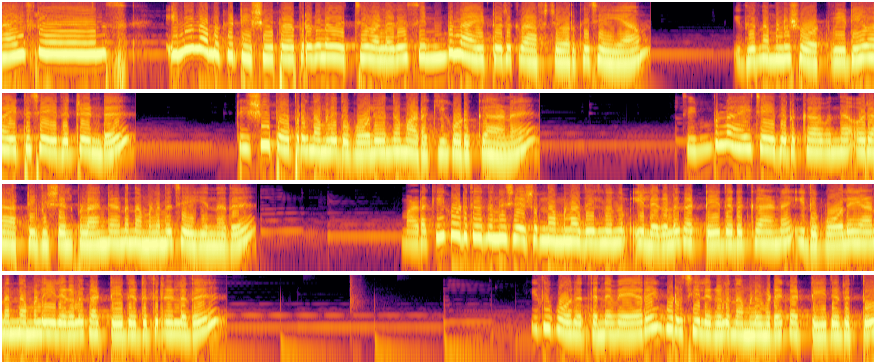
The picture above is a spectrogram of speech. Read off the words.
ഹായ് ഫ്രണ്ട്സ് ഇനി നമുക്ക് ടിഷ്യൂ പേപ്പറുകൾ വെച്ച് വളരെ സിമ്പിൾ ആയിട്ടൊരു ക്രാഫ്റ്റ് വർക്ക് ചെയ്യാം. ഇത് നമ്മൾ ഷോർട്ട് വീഡിയോ ആയിട്ട് ചെയ്തിട്ടുണ്ട്. ടിഷ്യൂ പേപ്പർ നമ്മൾ ഇതുപോലെ ഒന്ന് മടക്കി കൊടുക്കുകയാണ്. സിമ്പിളായി ചെയ്തെടുക്കാവുന്ന ഒരു ആർട്ടിഫിഷ്യൽ പ്ലാന്റ് ആണ് നമ്മളിന്ന് ചെയ്യുന്നത്. മടക്കി കൊടുത്തതിന് ശേഷം നമ്മൾ അതിൽ നിന്നും ഇലകൾ കട്ട് ചെയ്തെടുക്കുകയാണ്. ഇതുപോലെയാണ് നമ്മൾ ഇലകൾ കട്ട് ചെയ്തെടുത്തിട്ടുള്ളത്. ഇതുപോലെ തന്നെ വേറെയും കുറച്ച് ഇലകൾ നമ്മളിവിടെ കട്ട് ചെയ്തെടുത്തു.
